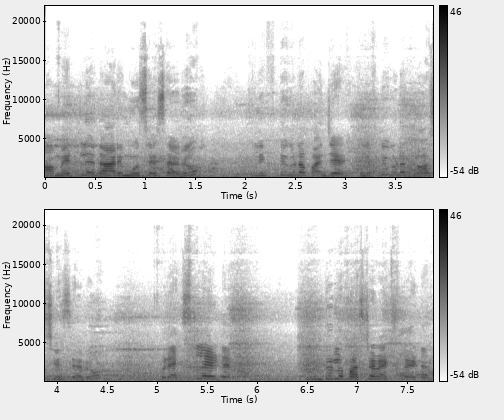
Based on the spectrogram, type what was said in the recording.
ఆ మెట్లు దారి మూసేశారు. లిఫ్ట్ కూడా పనిచే లిఫ్ట్ కూడా క్లోజ్ చేశారు. ఇప్పుడు ఎక్స్లేటర్. గుంటూరులో ఫస్ట్ టైం ఎక్స్లేటర్.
